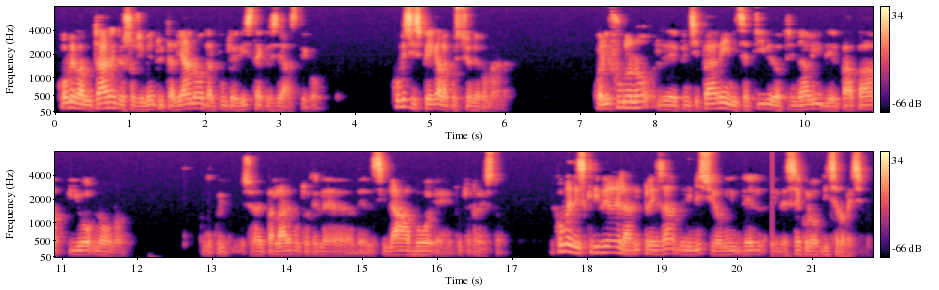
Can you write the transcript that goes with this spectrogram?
Come valutare il risorgimento italiano dal punto di vista ecclesiastico? Come si spiega la questione romana? Quali furono le principali iniziative dottrinali del Papa Pio IX? Di cui bisogna parlare appunto del, del sillabo e tutto il resto. E come descrivere la ripresa delle missioni del, del secolo XIX.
